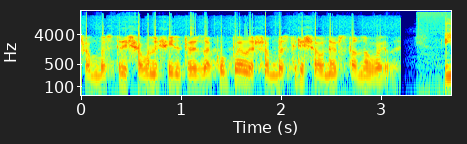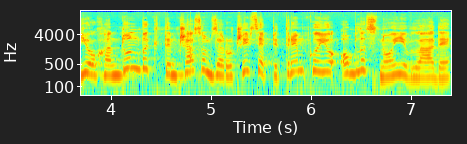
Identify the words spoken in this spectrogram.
щоб швидше вони фільтри закупили, щоб швидше вони встановили. Йохан Дунбек тим часом заручився підтримкою обласної влади.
